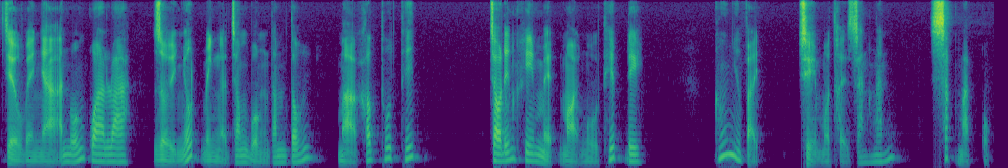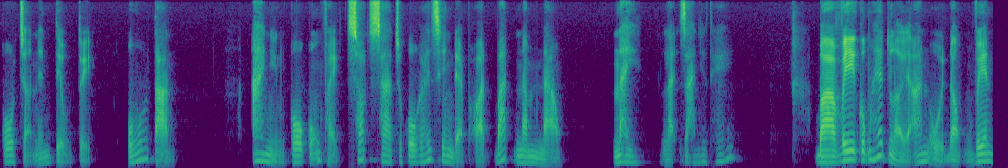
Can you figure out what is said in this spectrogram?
Chiều về nhà ăn uống qua loa, Rồi nhốt mình ở trong buồng tăm tối Mà khóc thút thít. Cho đến khi mệt mỏi ngủ thiếp đi, Cứ như vậy, Chỉ một thời gian ngắn, Sắc mặt của cô trở nên tiểu tụy, ố tàn. Ai nhìn cô cũng phải xót xa cho cô gái xinh đẹp hoạt bát năm nào. Nay lại ra như thế. Bà vi cũng hết lời an ủi động viên.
